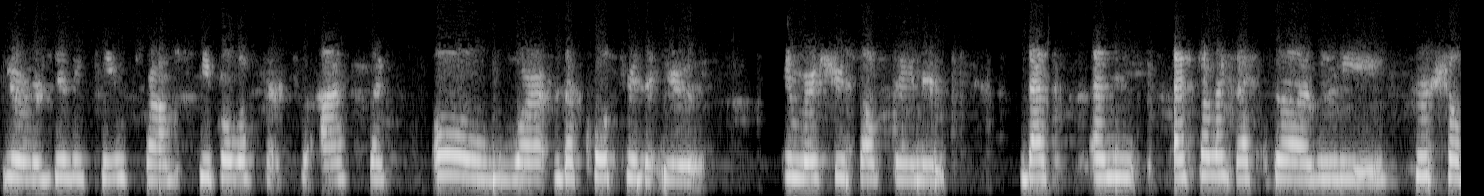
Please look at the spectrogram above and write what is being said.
you originally came from, people will start to ask like, "Oh, where the culture that you immerse yourself in," and that's and I feel like that's the really crucial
